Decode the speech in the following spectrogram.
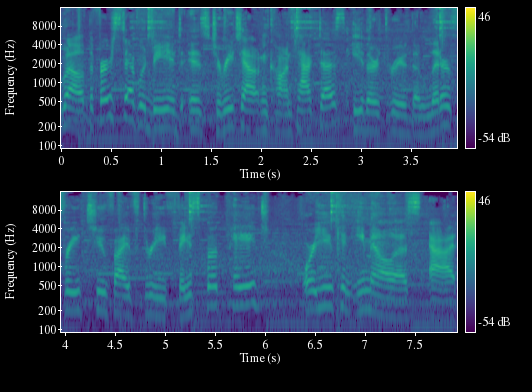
Well, the first step would be is to reach out and contact us either through the Litter Free 253 Facebook page or you can email us at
